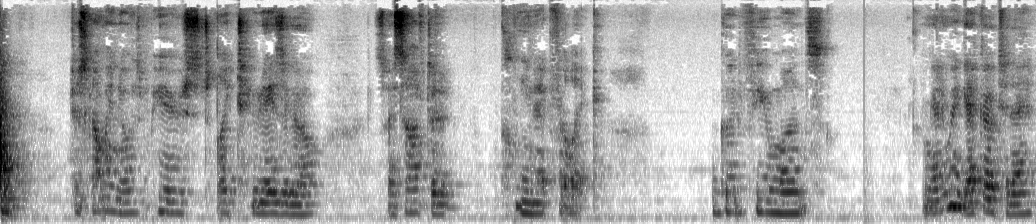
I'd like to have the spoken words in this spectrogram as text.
uh, just got my nose pierced like two days ago, so I still have to clean it for like a good few months. I'm getting my gecko today.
